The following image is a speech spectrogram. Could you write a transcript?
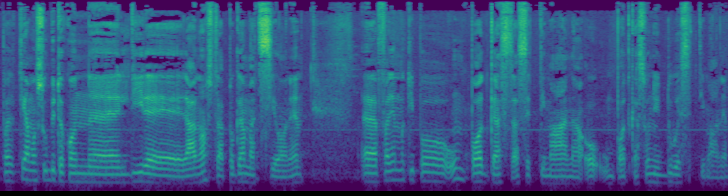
partiamo subito con eh, il dire la nostra programmazione eh, faremo tipo un podcast a settimana o un podcast ogni due settimane,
